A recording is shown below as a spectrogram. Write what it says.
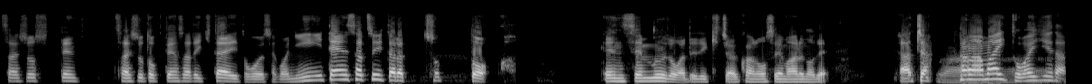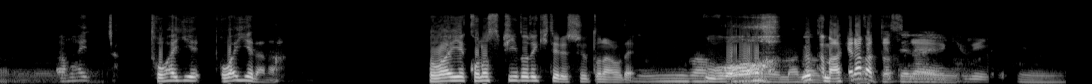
最初失点、最初得点差で行きたいところですね。これ2点差ついたら、ちょっと、連戦ムードが出てきちゃう可能性もあるので。あ、若干甘いとはいえだ。甘い、とはいえ、とはいえだな。とはいえ、このスピードで来てるシュートなので。うおよく負けなかったですね、うん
